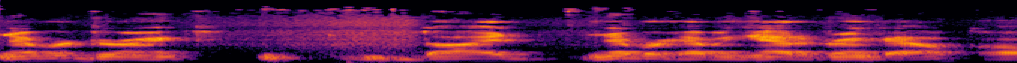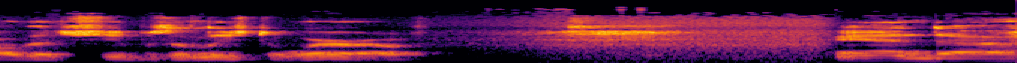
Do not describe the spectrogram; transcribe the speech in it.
never drank, died never having had a drink of alcohol that she was at least aware of, and uh,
